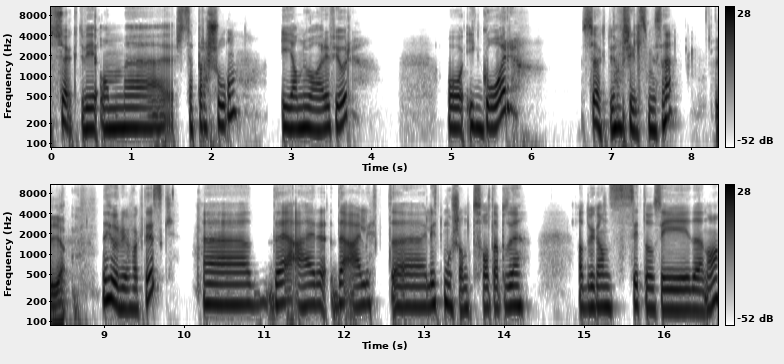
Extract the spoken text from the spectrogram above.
søkte vi om eh, separasjon i januar i fjor. Og i går søkte vi om skilsmisse. ja. Det gjorde vi faktisk. Eh, det er, det er litt, eh, litt morsomt, holdt jeg på å si. At vi kan sitte og si det nå.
